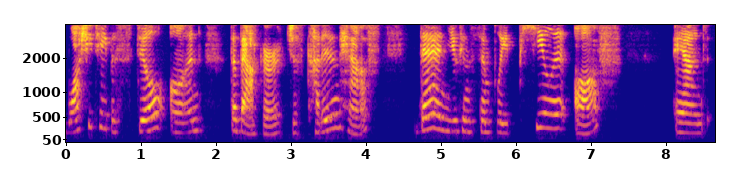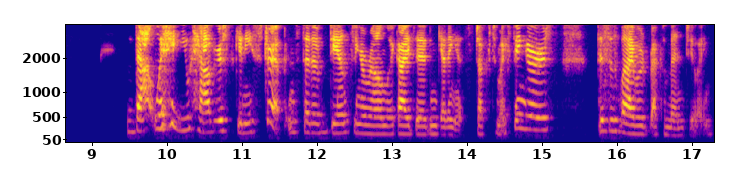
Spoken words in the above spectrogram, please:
washi tape is still on the backer, just cut it in half. Then you can simply peel it off and that way you have your skinny strip instead of dancing around like I did and getting it stuck to my fingers. This is what I would recommend doing.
